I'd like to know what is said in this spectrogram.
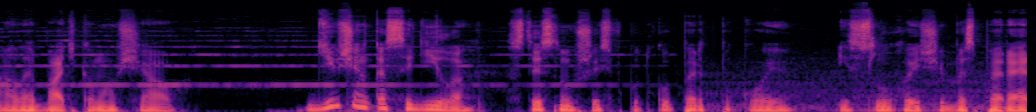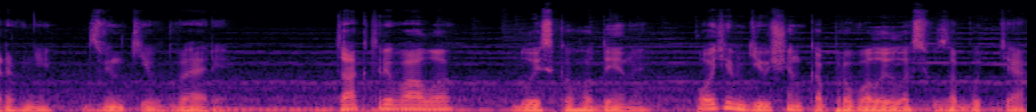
але батько мовчав. Дівчинка сиділа, стиснувшись в кутку перед покою і слухаючи безперервні дзвінки в двері. Так тривало близько години. Потім дівчинка провалилась у забуття.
